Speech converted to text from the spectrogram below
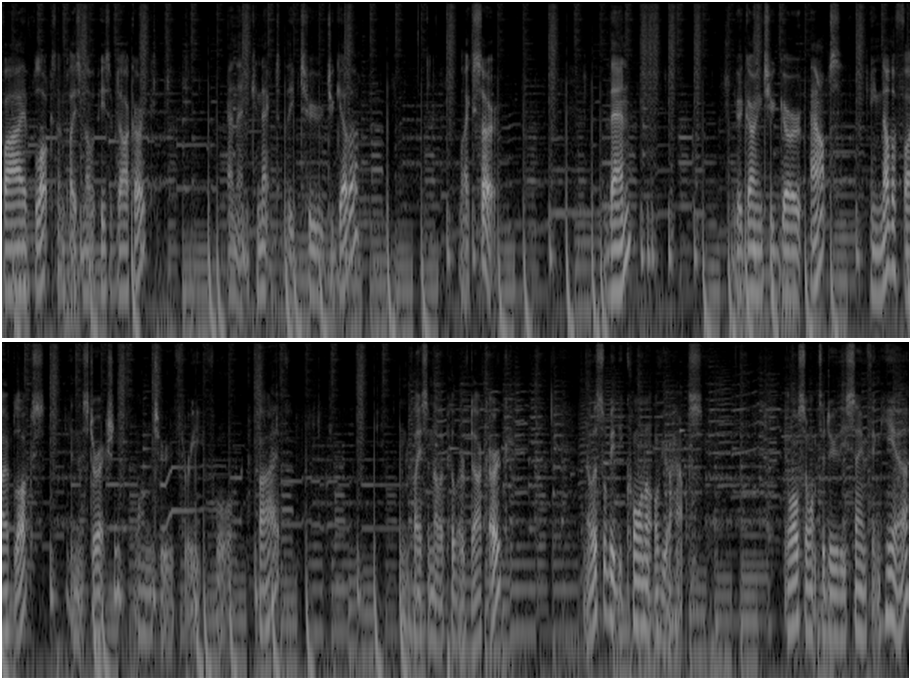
five blocks, then place another piece of dark oak, and then connect the two together, like so. Then, you're going to go out another five blocks in this direction, one, two, three, four, five, and place another pillar of dark oak. Now this will be the corner of your house. You'll also want to do the same thing here,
